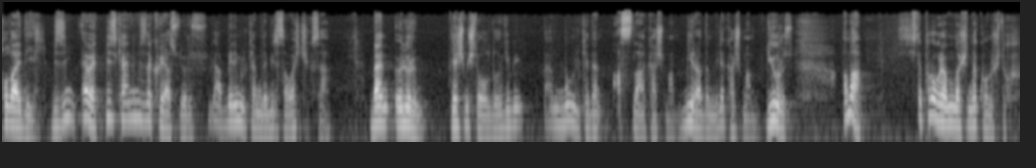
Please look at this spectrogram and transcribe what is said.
kolay değil. Bizim evet biz kendimizle kıyaslıyoruz. Ya benim ülkemde bir savaş çıksa ben ölürüm. Geçmişte olduğu gibi ben bu ülkeden asla kaçmam. Bir adım bile kaçmam diyoruz. Ama işte programın başında konuştuk.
